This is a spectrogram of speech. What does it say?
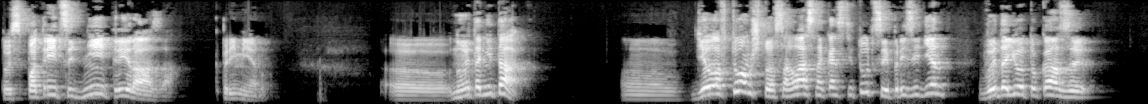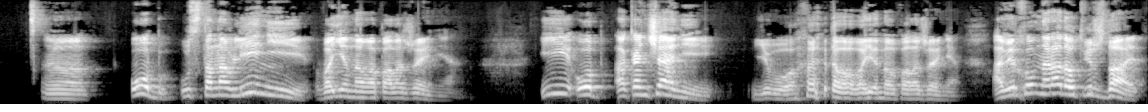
То есть по 30 дней три раза, к примеру. Но это не так. Дело в том, что согласно Конституции президент выдает указы об установлении военного положения и об окончании его, этого военного положения. А Верховная Рада утверждает,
